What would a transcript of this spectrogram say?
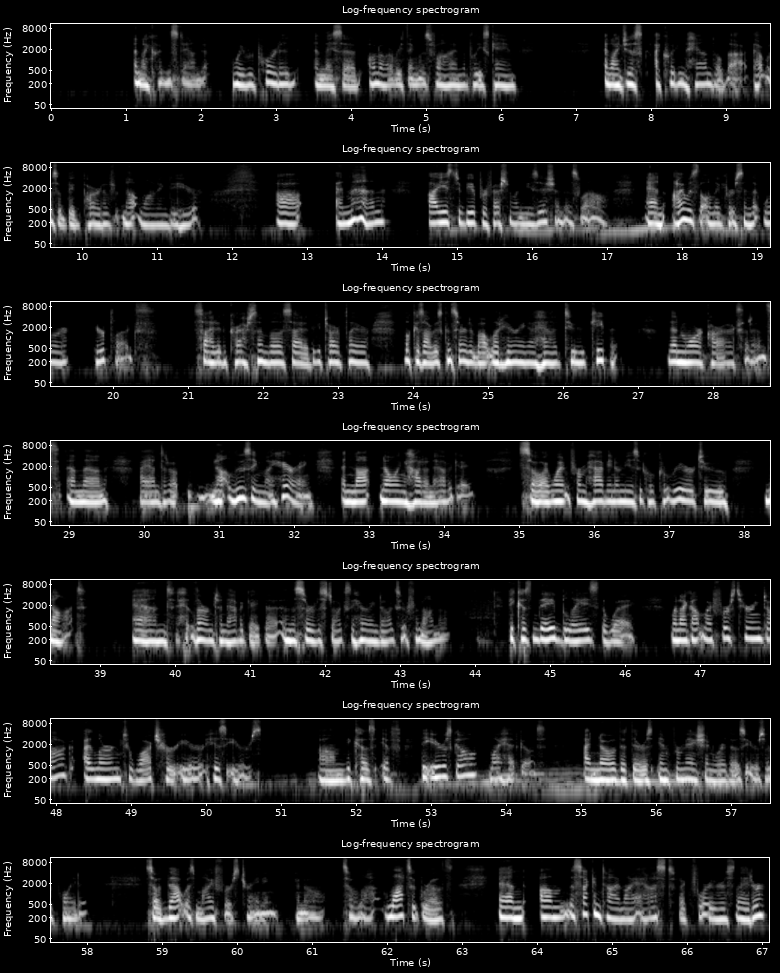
And I couldn't stand it. We reported, and they said, oh no, everything was fine. The police came. And I just, I couldn't handle that. That was a big part of not wanting to hear. Uh, and then I used to be a professional musician as well. And I was the only person that wore earplugs, side of the crash cymbal, side of the guitar player, because I was concerned about what hearing I had to keep it. Then more car accidents. And then I ended up not losing my hearing and not knowing how to navigate. So I went from having a musical career to not and learn to navigate that. And the service dogs, the hearing dogs, are phenomenal because they blaze the way. When I got my first hearing dog, I learned to watch her ear, his ears, um, because if the ears go, my head goes. I know that there is information where those ears are pointed. So that was my first training. You know, so lot, lots of growth. And um, the second time I asked, like four years later,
